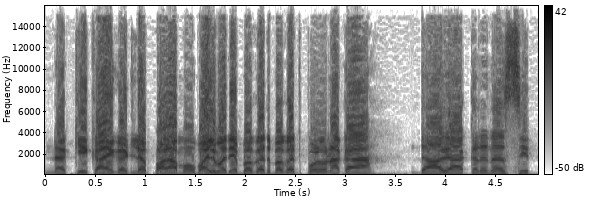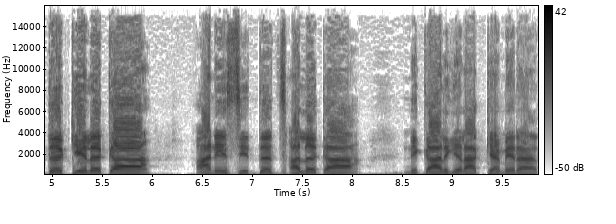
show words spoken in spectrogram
नक्की काय घडलं? पळा मोबाईल मध्ये बघत बघत पळू नका. डाव्याकडनं सिद्ध केलं का? आणि सिद्ध झालं का? निकाल गेला कॅमेऱ्यात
